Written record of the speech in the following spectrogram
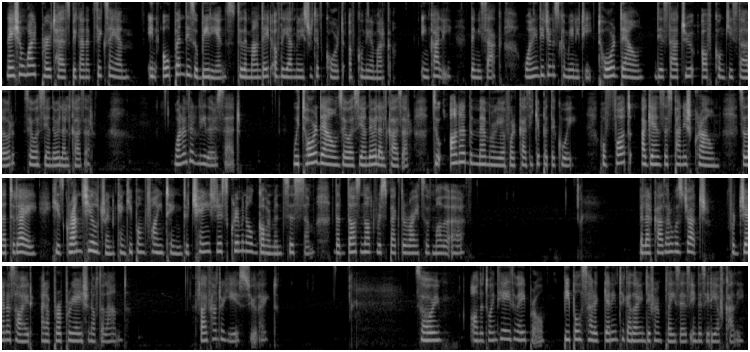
Nationwide protests began at 6 a.m. in open disobedience to the mandate of the Administrative Court of Cundinamarca. In Cali, the Misak one indigenous community tore down the statue of Conquistador Sebastián de Belalcázar. One of their leaders said, We tore down Sebastián de Belalcázar to honor the memory of our cacique Petecuy, who fought against the Spanish crown so that today his grandchildren can keep on fighting to change this criminal government system that does not respect the rights of Mother Earth. Belalcázar was judged for genocide and appropriation of the land. 500 years too late. So, on the 28th of April, people started getting together in different places in the city of Cali,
